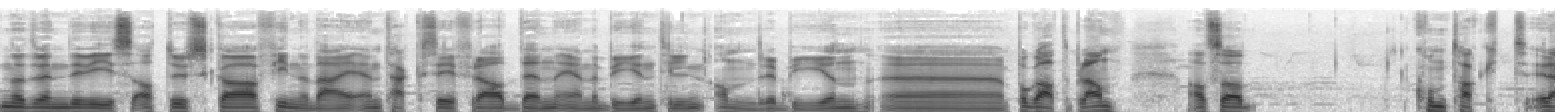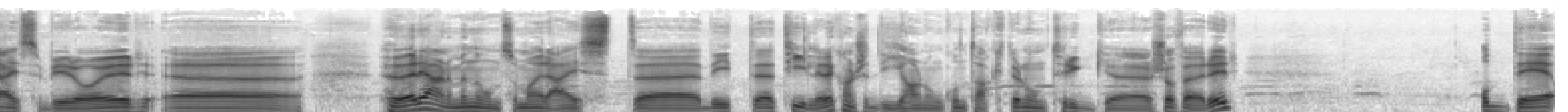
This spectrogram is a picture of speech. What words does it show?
nødvendigvis at du skal finne deg en taxi fra den ene byen til den andre byen eh, på gateplan. Altså kontakt reisebyråer. Eh, Hør gjerne med noen som har reist uh, dit uh, tidligere. Kanskje de har noen kontakter, noen trygge sjåfører. Og det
